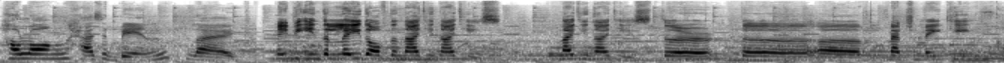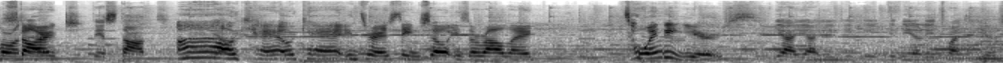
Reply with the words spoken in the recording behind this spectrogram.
How long has it been? Like Maybe in the late of the 1990s. 1990s, the the uh, matchmaking corner Start. they start. ah, okay, okay, interesting. So it's around like 20 years. Yeah, yeah, it, it, it nearly 20 years.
